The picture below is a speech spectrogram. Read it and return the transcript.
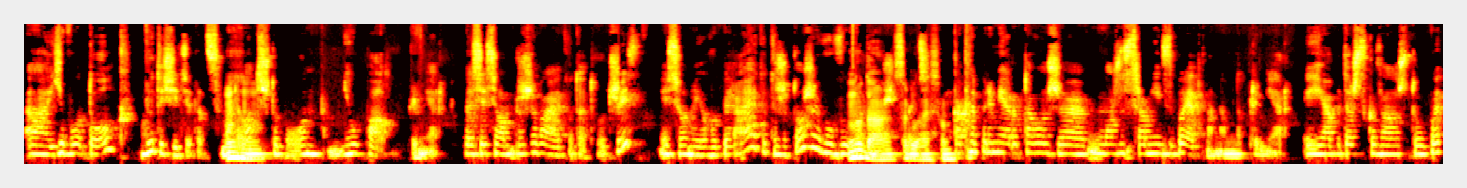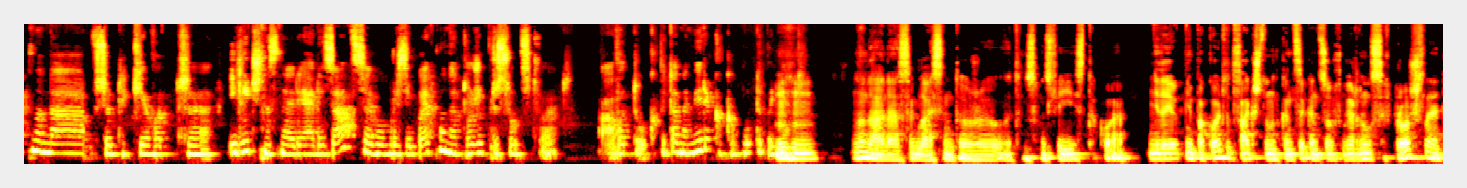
а, его долг вытащить этот самолет, угу. чтобы он не упал, например. То есть, если он проживает вот эту вот жизнь, если он ее выбирает, это же тоже его выбор. Ну да, согласен. Быть. Как, например, у того же можно сравнить с Бэтменом, например. И я бы даже сказала, что у Бэтмена все-таки вот э, и личностная реализация в образе Бэтмена тоже присутствует. А вот у Капитана Америка как будто бы нет. Угу. Ну да, да, согласен, тоже в этом смысле есть такое. Не дает мне покоя тот факт, что он в конце концов вернулся в прошлое.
